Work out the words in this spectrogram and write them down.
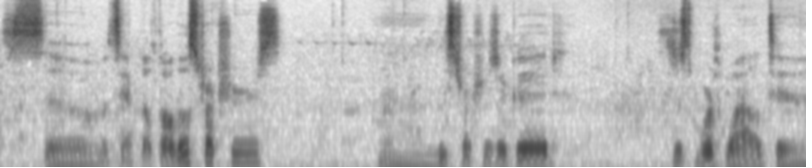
So, let's see, I built all those structures. Um, these structures are good. It's just worthwhile to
